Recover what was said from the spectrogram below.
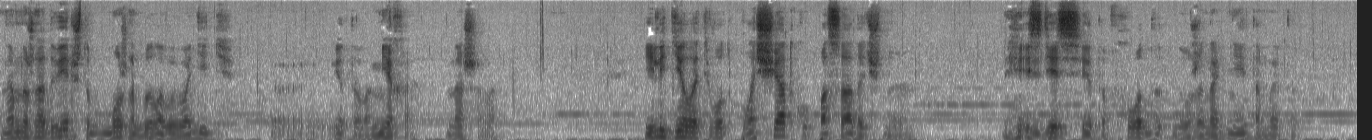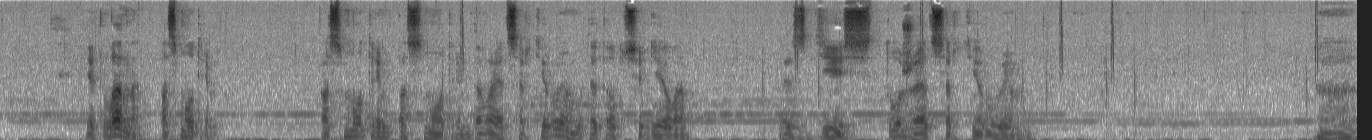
Нам нужна дверь, чтобы можно было выводить э, этого меха нашего. Или делать вот площадку посадочную. И здесь это вход, уже над ней там это. Это ладно, посмотрим. Посмотрим, посмотрим. Давай отсортируем вот это вот все дело. Здесь тоже отсортируем. А,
